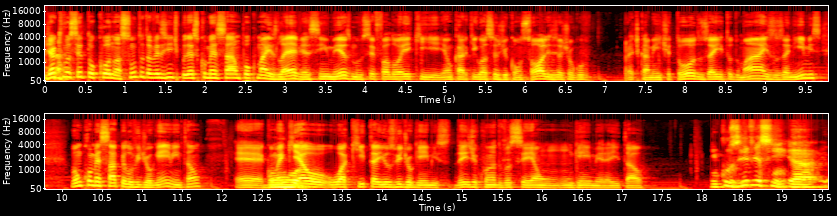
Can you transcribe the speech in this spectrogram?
já que você tocou no assunto, talvez a gente pudesse começar um pouco mais leve, assim mesmo. Você falou aí que é um cara que gosta de consoles, já jogou praticamente todos aí e tudo mais, os animes. Vamos começar pelo videogame, então. É, como Boa. é que é o, o, Akita e os videogames? Desde quando você é um, um gamer aí e tal? Inclusive, assim, é,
